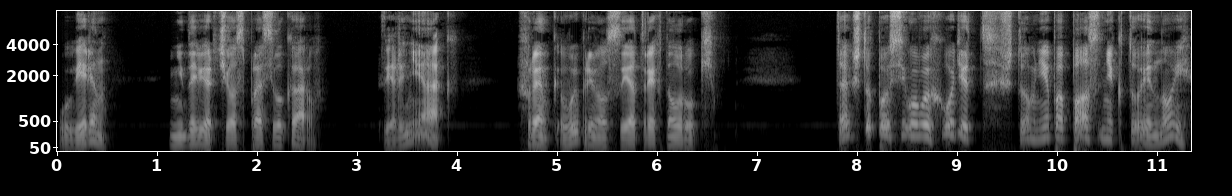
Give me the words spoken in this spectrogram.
«Уверен?» – недоверчиво спросил Карл. «Верняк!» Фрэнк выпрямился и отряхнул руки. «Так что по всему выходит, что мне попался никто иной,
